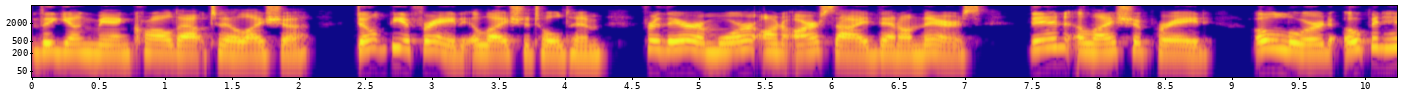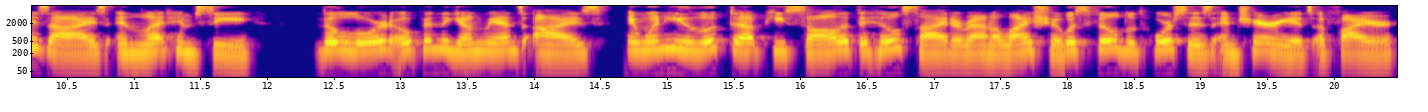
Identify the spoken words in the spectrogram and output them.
The young man called out to Elisha. Don't be afraid, Elisha told him, for there are more on our side than on theirs. Then Elisha prayed, O Lord, open his eyes and let him see. The Lord opened the young man's eyes, and when he looked up, he saw that the hillside around Elisha was filled with horses and chariots of fire.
